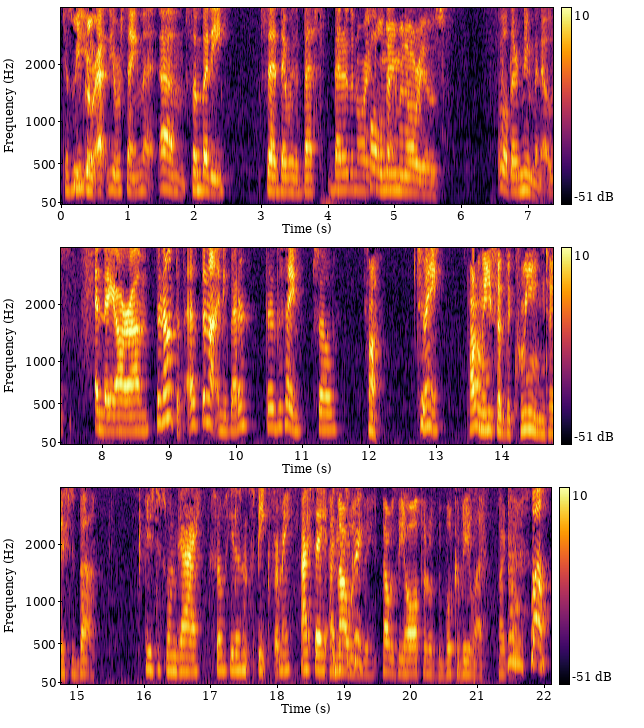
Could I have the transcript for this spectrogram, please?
because we you were, at, you were saying that um, somebody said they were the best, better than Oreos. Paul but- Newman Oreos. Well, they're Newman-O's, and they are. Um, they're not the best. They're not any better. They're the same. So, Huh. to me, Apparently, he said the cream tasted better, he's just one guy, so he doesn't speak for me. I say I and that was the that was the author of the Book of Eli. Like, well, well,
